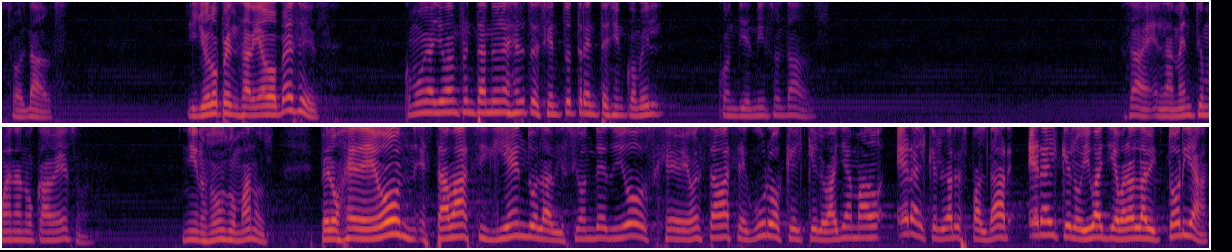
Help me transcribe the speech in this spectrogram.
soldados. Y yo lo pensaría dos veces. ¿Cómo voy yo a enfrentarme a un ejército de 135 mil con 10 mil soldados? O sea, en la mente humana no cabe eso, ni en los ojos humanos. Pero Gedeón estaba siguiendo la visión de Dios. Gedeón estaba seguro que el que lo ha llamado era el que lo iba a respaldar, era el que lo iba a llevar a la victoria.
